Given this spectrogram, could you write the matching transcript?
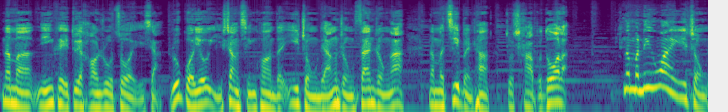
那么您可以对号入座一下，如果有以上情况的一种、两种、三种啊，那么基本上就差不多了。那么另外一种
